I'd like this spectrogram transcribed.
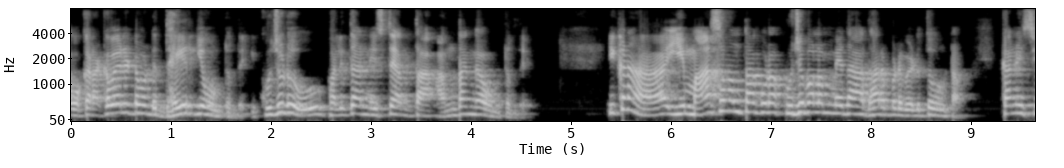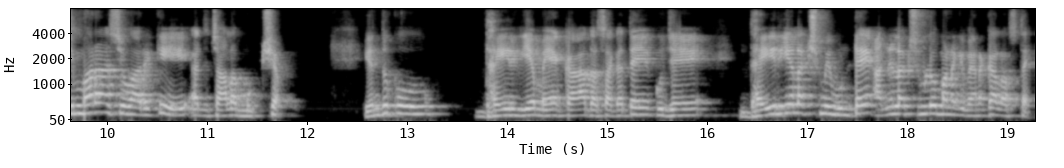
ఒక రకమైనటువంటి ధైర్యం ఉంటుంది. ఈ కుజుడు ఫలితాన్ని ఇస్తే అంత అందంగా ఉంటుంది. ఇక్కడ ఈ మాసం అంతా కూడా కుజబలం మీద ఆధారపడి వెళుతూ ఉంటాం. కానీ సింహరాశి వారికి అది చాలా ముఖ్యం. ఎందుకు? ధైర్యమేకాదశగతే కుజే. ధైర్యలక్ష్మి ఉంటే అన్ని లక్ష్ములు మనకి వెనకాల వస్తాయి.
